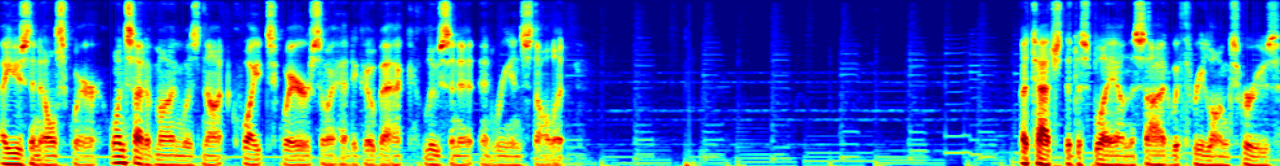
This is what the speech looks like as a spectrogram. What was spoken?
I used an L-square. One side of mine was not quite square, so I had to go back, loosen it, and reinstall it. Attach the display on the side with three long screws.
